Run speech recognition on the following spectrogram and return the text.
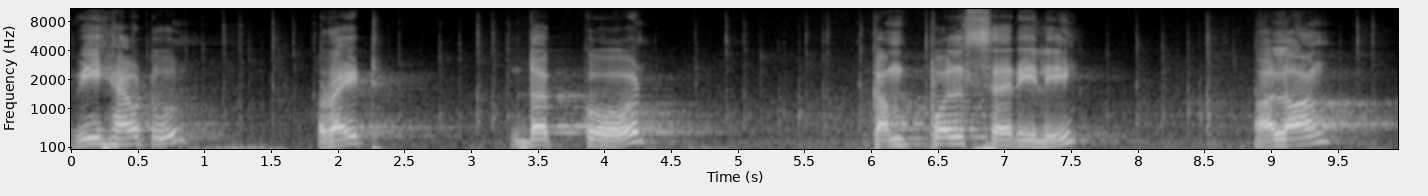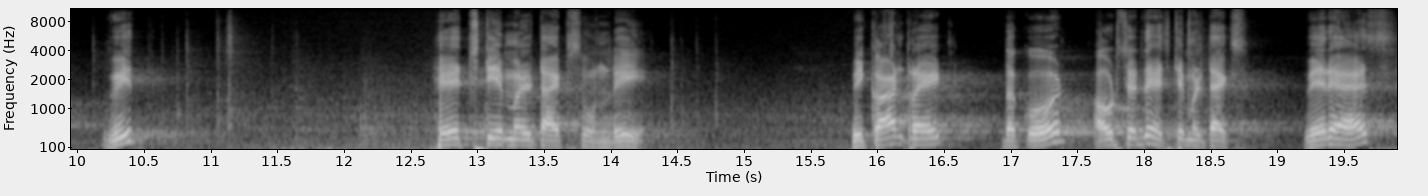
we have to write the code compulsorily along with HTML tags only. We can't write the code outside the HTML tags. Whereas,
